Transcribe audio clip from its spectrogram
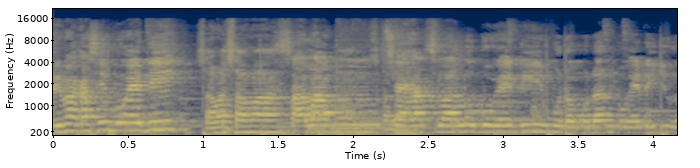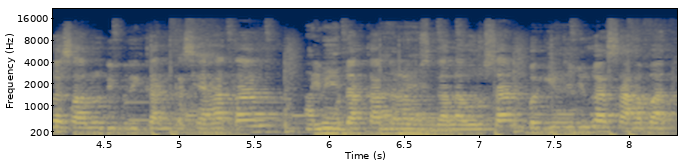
Terima kasih Bung Edi. Sama-sama. Salam sehat selalu Bung Edi. Mudah-mudahan Bung Edi juga selalu diberikan kesehatan, Amin. dimudahkan dalam Amin. segala urusan. Begitu juga sahabat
